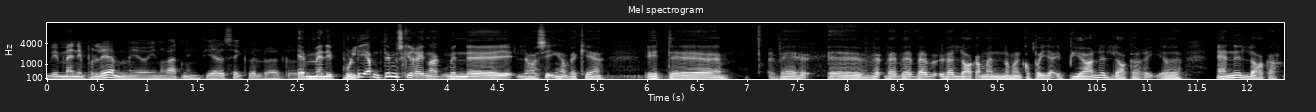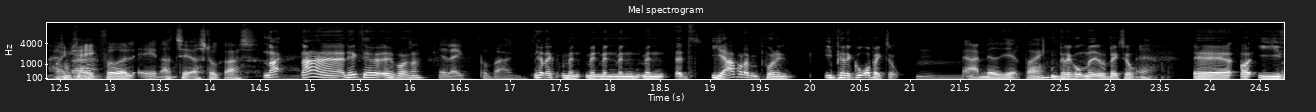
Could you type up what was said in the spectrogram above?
Vi manipulerer dem jo i en retning, de ellers ikke ville være gået. Ja, manipulere dem, det er måske rigtigt nok, men øh, lad mig se engang, hvad kan jeg... Et, øh, hvad, øh, hvad, hvad, hvad, hvad, hvad lokker man, når man går på ja, et bjørnelokkeri, eller andet lokker? Nej, og sådan man kan ikke få ender til at slå græs. Nej, nej, nej, nej, det er ikke det, jeg prøver så. Heller ikke på bakken. Heller ikke, men, men, men, men, men at I arbejder på en, I er pædagoger begge to. Mm. Jeg er medhjælper, ikke? Pædagog med begge to. Ja. Øh, og I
